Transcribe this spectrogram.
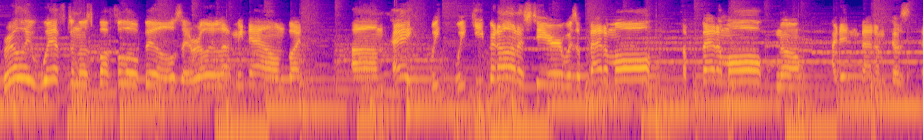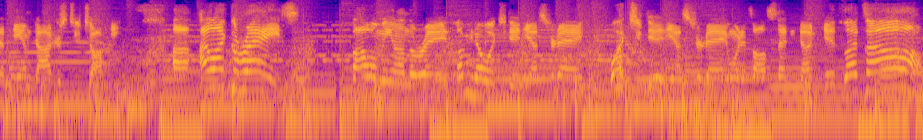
Really whiffed on those Buffalo Bills. They really let me down. But um, hey, we, we keep it honest here. It was a bet 'em all. A bet 'em all. No, I didn't bet them because the damn Dodgers too chalky. Uh, I like the Rays. Follow me on the Rays. Let me know what you did yesterday. What you did yesterday when it's all said and done, kids. Let's all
